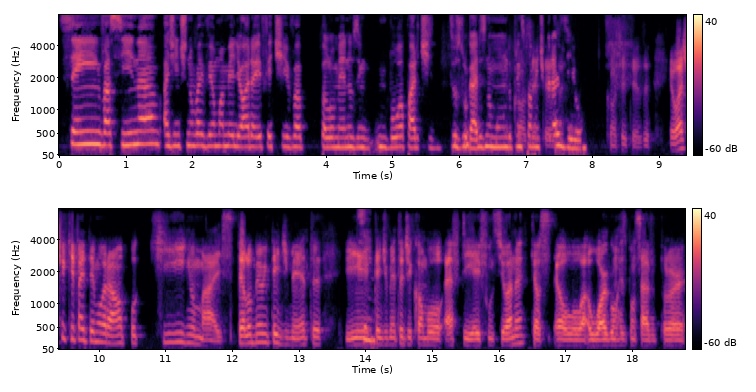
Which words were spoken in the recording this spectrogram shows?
sem vacina a gente não vai ver uma melhora efetiva, pelo menos em, em boa parte dos lugares no mundo, principalmente no Brasil. Com certeza. Eu acho que vai demorar um pouquinho mais, pelo meu entendimento e Sim. entendimento de como o FDA funciona, que é o, é o, o órgão responsável por,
